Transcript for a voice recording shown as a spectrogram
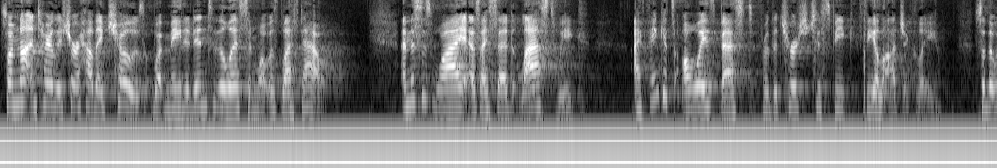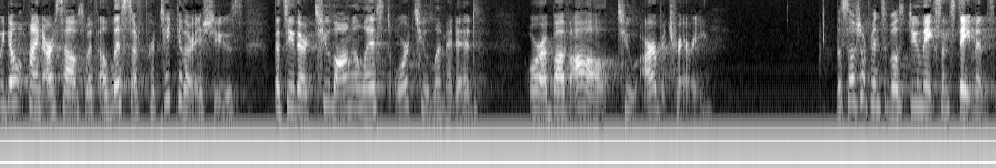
So I'm not entirely sure how they chose what made it into the list and what was left out. And this is why, as I said last week, I think it's always best for the church to speak theologically, so that we don't find ourselves with a list of particular issues that's either too long a list or too limited or above all, too arbitrary. The social principles do make some statements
